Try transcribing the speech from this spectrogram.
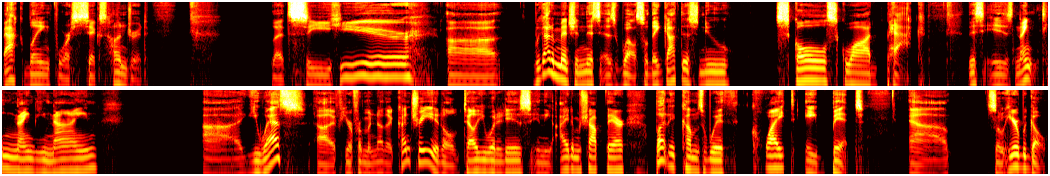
back bling for 600. Let's see here. Uh, we got to mention this as well. So they got this new Skull Squad pack. This is 1999 uh, US. Uh, if you're from another country, it'll tell you what it is in the item shop there, but it comes with quite a bit. Uh, so here we go.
